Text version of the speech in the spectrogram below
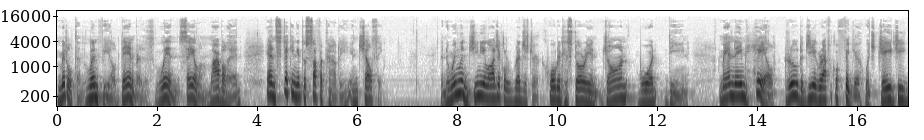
Middleton, Lynnfield, Danvers, Lynn, Salem, Marblehead, and sticking into Suffolk County in Chelsea. The New England Genealogical Register quoted historian John Ward Dean. A man named Hale drew the geographical figure which J.G.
